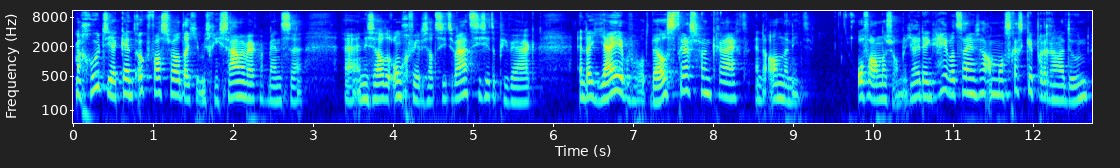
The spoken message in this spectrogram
maar goed, jij kent ook vast wel dat je misschien samenwerkt met mensen uh, in dezelfde, ongeveer dezelfde situatie zit op je werk. En dat jij er bijvoorbeeld wel stress van krijgt en de ander niet. Of andersom, dat jij denkt, hé, hey, wat zijn ze allemaal stresskipperen aan het doen?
